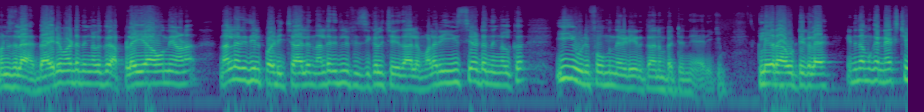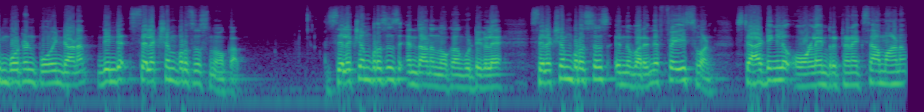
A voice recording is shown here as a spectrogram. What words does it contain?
മനസ്സിലായോ? ധൈര്യമായിട്ട് നിങ്ങൾക്ക് അപ്ലൈ ചെയ്യാവുന്നതാണ്. നല്ല രീതിയിൽ പഠിച്ചാലും നല്ല രീതിയിൽ ഫിസിക്കൽ ചെയ്താലും വളരെ ഈസി ആയിട്ട് നിങ്ങൾക്ക് ഈ യൂണിഫോം നേടിയെടുക്കാനും പറ്റുന്നതായിരിക്കും. ക്ലിയർ ആ കുട്ടികളെ? ഇനി നമുക്ക് നെക്സ്റ്റ് ഇമ്പോർട്ടന്റ് പോയിന്റ് ആണ്. ഇതിന്റെ സെലക്ഷൻ പ്രോസസ്സ് നോക്കാം. സെലക്ഷൻ പ്രോസസ്സ് എന്താണെന്ന് നോക്കാം കുട്ടികളെ? സെലക്ഷൻ പ്രോസസ്സ് എന്ന് പറയുന്നത് ഫേസ് വൺ സ്റ്റാർട്ടിങ്ങിൽ ഓൺലൈൻ റിട്ടേൺ എക്സാം ആണ്.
